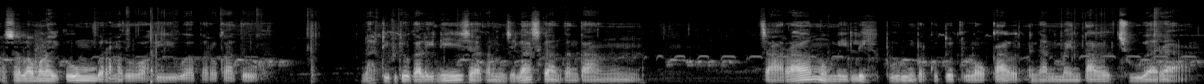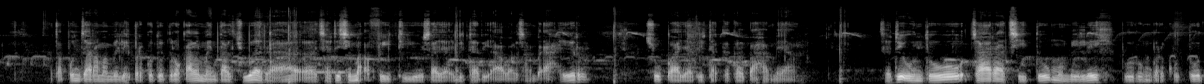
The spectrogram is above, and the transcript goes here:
Assalamualaikum warahmatullahi wabarakatuh. Nah di video kali ini saya akan menjelaskan tentang Cara memilih burung perkutut lokal dengan mental juara. Ataupun cara memilih perkutut lokal mental juara. Eh, Jadi simak video saya ini dari awal sampai akhir Supaya tidak gagal paham ya. Jadi untuk cara jitu memilih burung perkutut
